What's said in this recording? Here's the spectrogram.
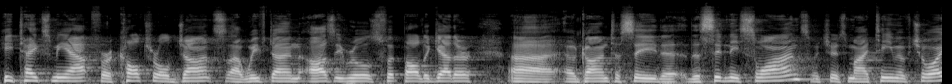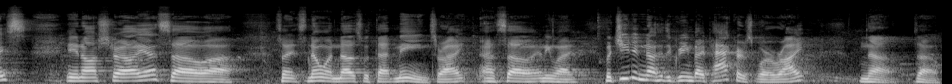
he takes me out for cultural jaunts. Uh, we've done Aussie rules football together. Uh, gone to see the, the Sydney Swans, which is my team of choice in Australia. So uh, so it's, no one knows what that means, right? Uh, so anyway, but you didn't know who the Green Bay Packers were, right? No. So.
